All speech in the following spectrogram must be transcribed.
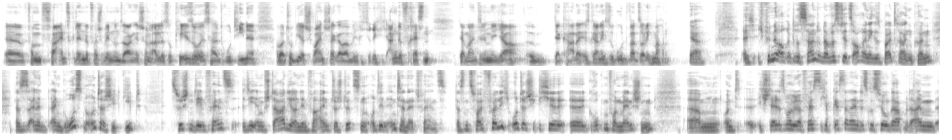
äh, vom Vereinsgelände verschwinden und sagen, ist schon alles okay so, ist halt Routine. Aber Tobias Schweinsteiger war richtig, richtig angefressen. Der meinte nämlich, ja, äh, der Kader ist gar nicht so gut, was soll ich machen? Ja, ich, ich finde auch interessant, und da wirst du jetzt auch einiges beitragen können, dass es eine, einen großen Unterschied gibt zwischen den Fans, die im Stadion den Verein unterstützen, und den Internetfans. Das sind zwei völlig unterschiedliche äh, Gruppen von Menschen. Ähm, und äh, ich stelle das mal wieder fest. Ich habe gestern eine Diskussion gehabt mit einem äh,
